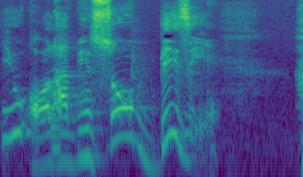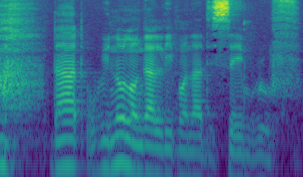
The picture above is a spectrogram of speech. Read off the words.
You all have been so busy. Dad, we no longer live under the same roof.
